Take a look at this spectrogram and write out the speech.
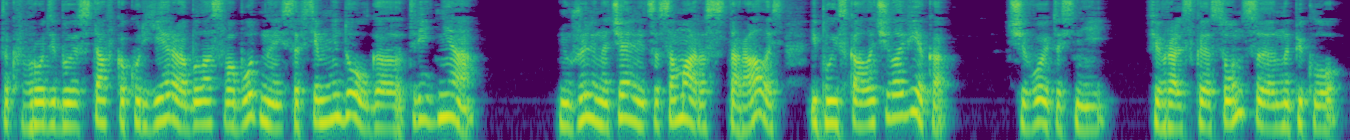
Так вроде бы ставка курьера была свободной совсем недолго, три дня. Неужели начальница сама расстаралась и поискала человека? Чего это с ней? Февральское солнце напекло.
